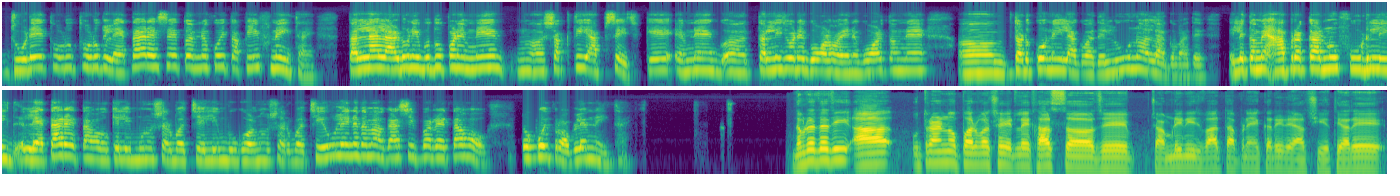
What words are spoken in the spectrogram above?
જોડે થોડુંક થોડુંક લેતા રહેશે તો એમને કોઈ તકલીફ નહીં થાય. તલના લાડુ ને બધું પણ એમને શક્તિ આપશે જ કે એમને તલની જોડે ગોળ હોય અને ગોળ તમને તડકો નહીં લાગવા દે, લૂ ન લાગવા દે. એટલે તમે આ પ્રકારનું ફૂડ લેતા રહેતા હો કે લીંબુનું શરબત છે, લીંબુ ગોળનું શરબત છે, એવું લઈને તમે અગાસી પર રહેતા હો તો કોઈ પ્રોબ્લેમ નહીં થાય. નમ્રતાજી, આ ઉત્તરાયણનો પર્વ છે એટલે ખાસ જે ચામડીની જ વાત આપણે કરી રહ્યા છીએ, ત્યારે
